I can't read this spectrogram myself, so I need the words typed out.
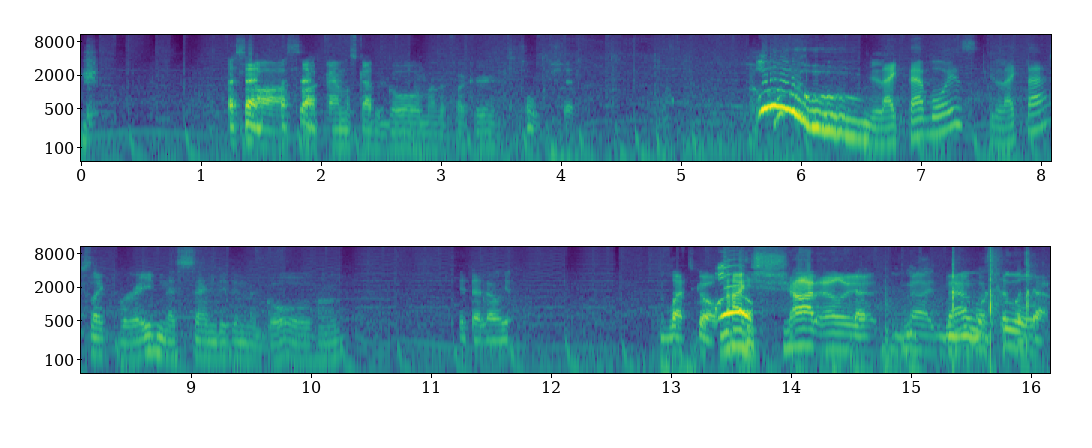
ascend, Oh, ascend. fuck, I almost got the goal, motherfucker. Oh shit. Ooh! You like that, boys? You like that? It's like Braden ascended in the goal, huh? Hit that, Elliot. Let's go. Nice shot, Elliot. we Nice. That more was shit cool. like that.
